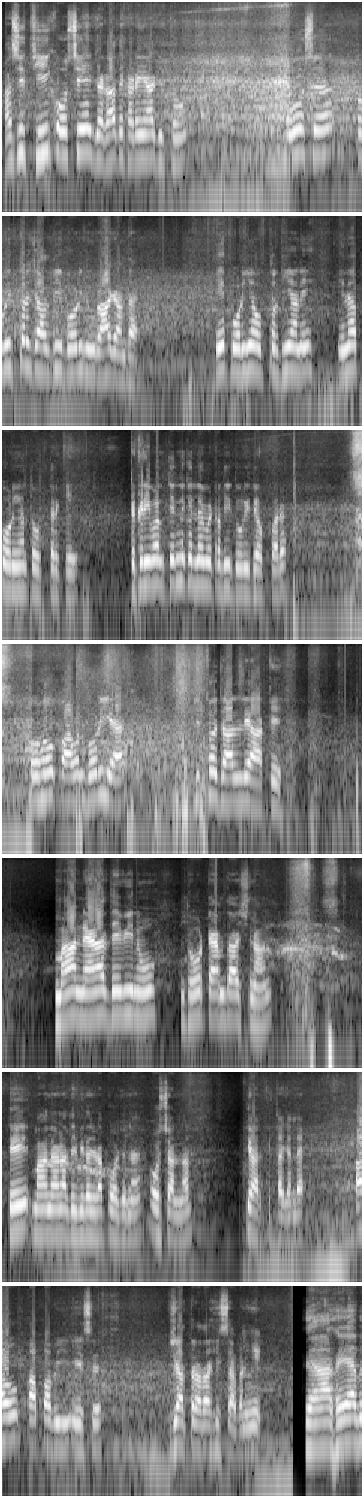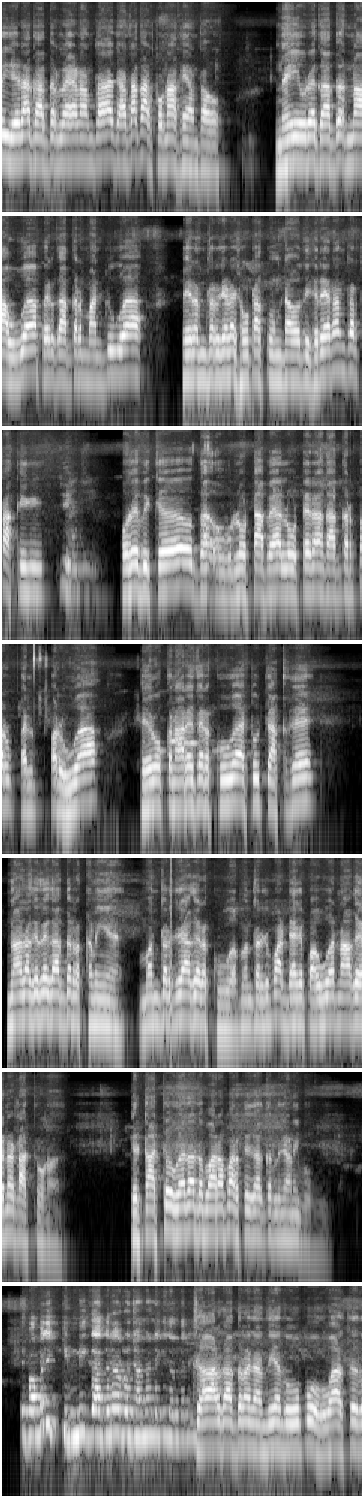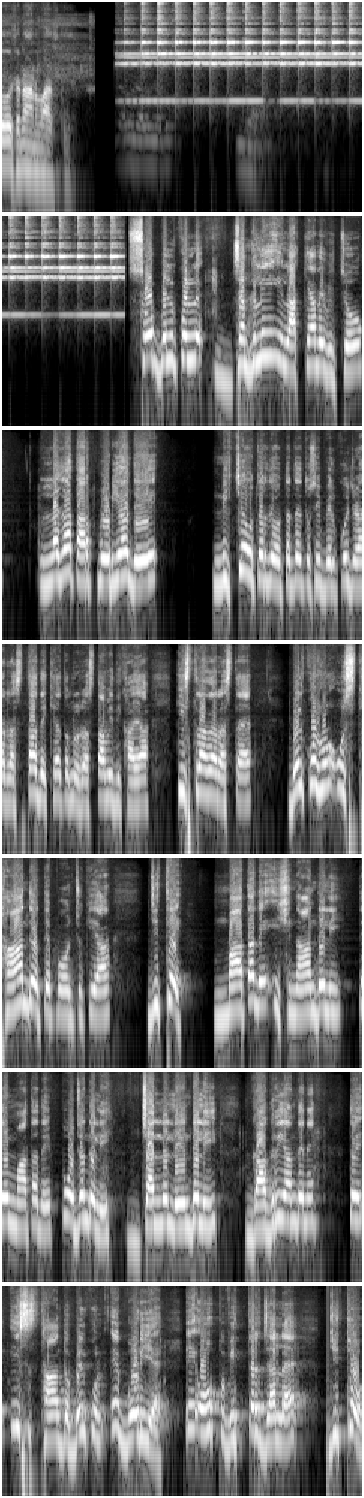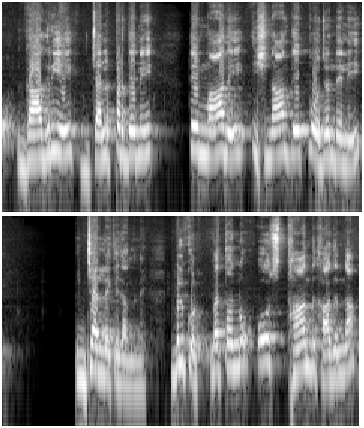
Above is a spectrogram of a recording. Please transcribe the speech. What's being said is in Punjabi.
ਅਸੀਂ ਠੀਕ ਉਸੇ ਜਗ੍ਹਾ ਤੇ ਖੜੇ ਹਾਂ ਜਿੱਥੋਂ ਉਸ ਪਵਿੱਤਰ ਜਲ ਦੀ ਬੋੜੀ ਨੂੰ ਰਾਹ ਜਾਂਦਾ ਇਹ ਪੌੜੀਆਂ ਉਤਰਦੀਆਂ ਨੇ, ਇਹਨਾਂ ਪੌੜੀਆਂ ਤੋਂ ਉਤਰ ਕੇ ਤਕਰੀਬਨ 3 ਕਿਲੋਮੀਟਰ ਦੀ ਦੂਰੀ ਦੇ ਉੱਪਰ ਉਹ ਪਾਵਨ ਬੋੜੀ ਹੈ, ਜਿੱਥੋਂ ਜਲ ਲਿਆ ਕੇ ਮਾਂ ਨੈਣਾ ਦੇਵੀ ਨੂੰ ਦੋ ਟਾਈਮ ਦਾ ਇਸ਼ਨਾਨ ਤੇ ਮਾਂ ਨੈਣਾ ਦੇਵੀ ਦਾ ਜਿਹੜਾ ਭੋਜਨ ਹੈ, ਉਸ ਜਲ ਨਾਲ ਤਿਆਰ ਕੀਤਾ ਜਾਂਦਾ ਹੈ। ਆਓ ਆਪਾਂ ਵੀ ਇਸ ਯਾਤਰਾ ਦਾ ਹਿੱਸਾ ਬਣੀਏ। ਇਤਿਹਾਸ ਇਹ ਹੈ ਵੀ ਜਿਹੜਾ ਗਾਗਰ ਲੈਣ ਆਂਦਾ ਜਾਂ ਤਾਂ ਘਰ ਤੋਂ ਨਾ ਕੇ ਆਂਦਾ ਉਹ। ਨਹੀਂ ਉਰੇ ਗਾਗਰ ਨਹਾਊਗਾ ਫਿਰ ਗਾਗਰ ਮੰਜੂਗਾ ਫਿਰ ਅੰਦਰ ਜਿਹੜਾ ਛੋਟਾ ਕੁੰਡਾ ਉਹ ਦਿਖ ਰਿਹਾ ਨਾ ਅੰਦਰ ਤਾਕੀ ਜੀ। ਉਹਦੇ ਵਿੱਚ ਲੋਟਾ ਪਿਆ ਲੋਟੇ ਨਾਲ ਗਾਗਰ ਭਰ ਭਰ- ਭਰੂਗਾ ਫਿਰ ਉਹ ਕਿਨਾਰੇ ਤੇ ਰੱਖੂਗਾ ਤੂੰ ਚੱਕ ਕੇ ਨਾ ਤਾਂ ਕਿਤੇ ਗਾਗਰ ਰੱਖਣੀ ਹੈ। ਮੰਦਰ 'ਚ ਜਾ ਕੇ ਰੱਖੂਗਾ ਮੰਦਰ 'ਚ ਭਾਂਡਿਆਂ 'ਚ ਪਾਊਗਾ ਨਾ ਕਿਸੇ ਨਾਲ ਟੱਚ ਹੋਣਾ। ਜੇ ਟੱਚ ਹੋ ਗਿਆ ਤਾਂ ਦੁਬਾਰਾ ਭਰ ਕੇ ਗਾਗਰ ਲਿਜਾਣੀ ਪਊਗੀ। ਤੇ ਬਾਬਾ ਜੀ ਕਿੰਨੀ ਗਾਗਰਾ ਰੋਜ਼ਾਨਾ ਲੈ ਕੇ ਜਾਂਦੇ ਨੇ? ਚਾਰ ਗਾਗਰਾਂ ਜਾਂਦੀਆਂ ਦੋ ਭੋਗ ਵਾਸਤੇ ਦੋ ਇਸ਼ਨਾਨ ਵਾਸਤੇ। ਸੋ ਬਿਲਕੁਲ ਜੰਗਲੀ ਇਲਾਕਿਆਂ ਦੇ ਵਿੱਚੋਂ ਲਗਾਤਾਰ ਪੌੜੀਆਂ ਦੇ ਨੀਚੇ ਉਤਰਦੇ ਉਤਰਦੇ ਤੁਸੀਂ ਬਿਲਕੁਲ ਜਿਹੜਾ ਰਸਤਾ ਦੇਖਿਆ, ਤੁਹਾਨੂੰ ਰਸਤਾ ਵੀ ਦਿਖਾਇਆ ਕਿਸ ਤਰ੍ਹਾਂ ਦਾ ਰਸਤਾ ਹੈ। ਬਿਲਕੁਲ ਹੁਣ ਉਸ ਸਥਾਨ ਦੇ ਉੱਤੇ ਪਹੁੰਚ ਚੁੱਕੀ ਚੁੱਕਿਆ ਜਿੱਥੇ ਮਾਤਾ ਦੇ ਇਸ਼ਨਾਨ ਦੇ ਲਈ ਤੇ ਮਾਤਾ ਦੇ ਭੋਜਨ ਦੇ ਲਈ, ਜਲ ਲੈਣ ਦੇ ਲਈ ਗਾਗਰੀ ਆਂਦੇ ਨੇ ਤੇ ਇਸ ਸਥਾਨ ਤੋਂ ਬਿਲਕੁਲ ਇਹ ਬੋੜੀ ਹੈ, ਇਹ ਉਹ ਪਵਿੱਤਰ ਜਲ ਹੈ ਜਿੱਥੋਂ ਗਾਗਰੀਏ ਜਲ ਭਰਦੇ ਨੇ ਤੇ ਮਾਂ ਦੇ ਇਸ਼ਨਾਨ ਤੇ ਭੋਜਨ ਦੇ ਲਈ ਜਲ ਲੈ ਕੇ ਜਾਂਦੇ ਨੇ। ਬਿਲਕੁਲ, ਮੈਂ ਤੁਹਾਨੂੰ ਉਹ ਸਥਾਨ ਦਿਖਾ ਦਿੰਨਾ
